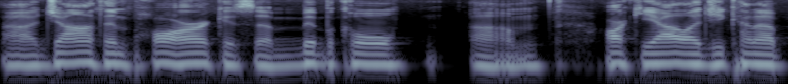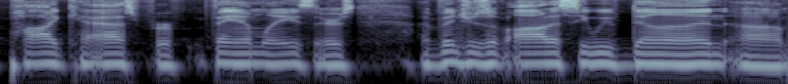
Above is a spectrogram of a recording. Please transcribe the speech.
Uh, Jonathan Park is a biblical um, archaeology kind of podcast for families. There's Adventures of Odyssey we've done. Um,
